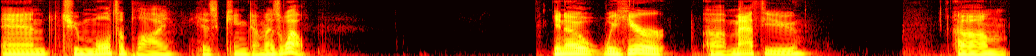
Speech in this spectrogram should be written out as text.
and to multiply his kingdom as well. You know, we hear uh, Matthew um,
